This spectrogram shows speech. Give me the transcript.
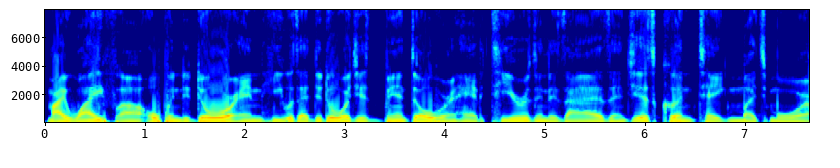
My wife uh, opened the door, and he was at the door, just bent over and had tears in his eyes, and just couldn't take much more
